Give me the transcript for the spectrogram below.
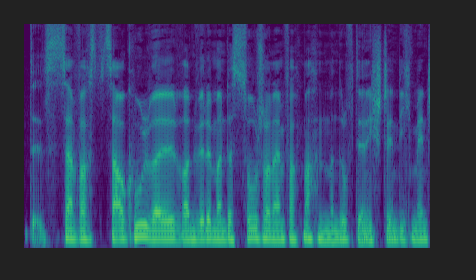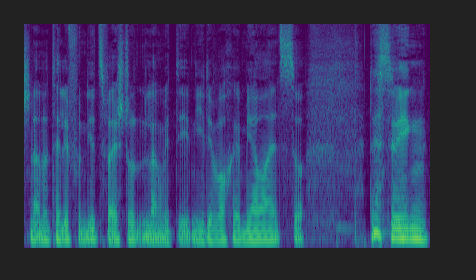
Das ist einfach sau cool, weil wann würde man das so schon einfach machen? Man ruft ja nicht ständig Menschen an und telefoniert zwei Stunden lang mit denen, jede Woche mehrmals so. Deswegen,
